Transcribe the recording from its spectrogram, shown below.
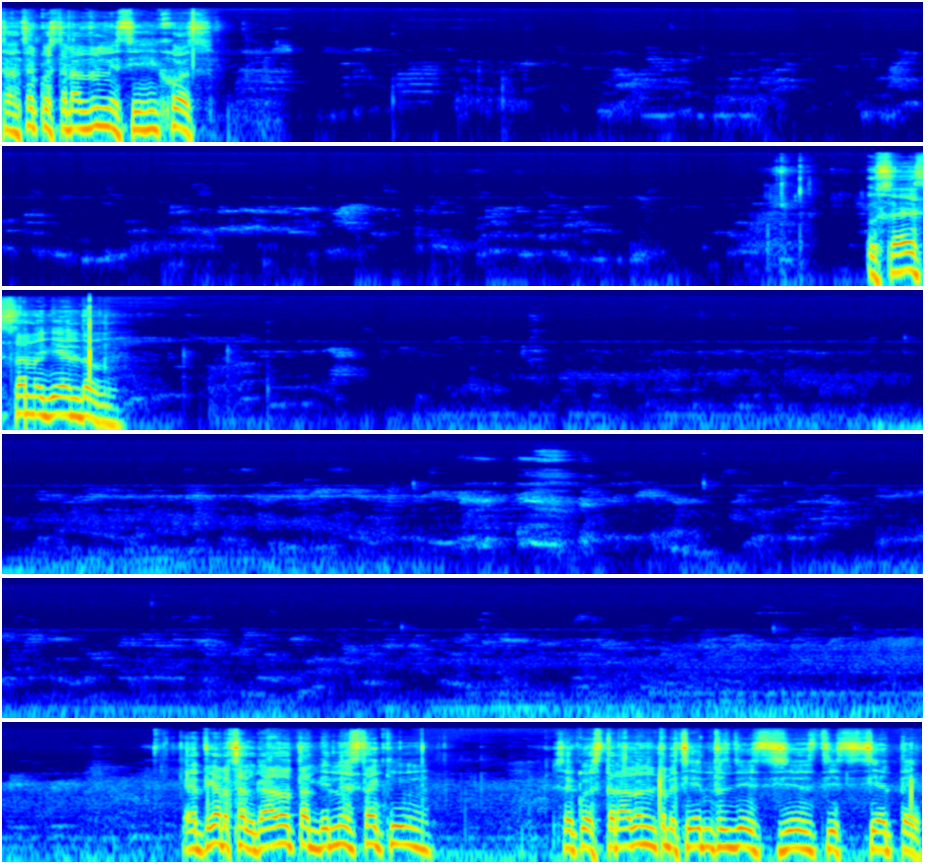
Están secuestrados mis hijos. Ustedes están oyendo. Edgar Salgado también está aquí, secuestrado en el 317.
